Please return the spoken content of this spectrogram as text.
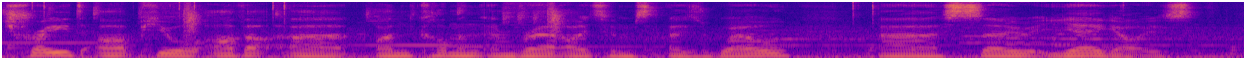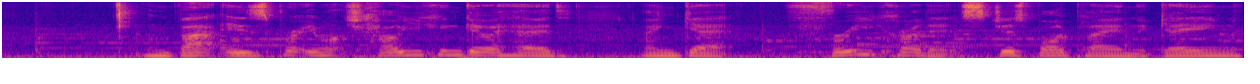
trade up your other uh, uncommon and rare items as well. Uh, so yeah guys. And that is pretty much how you can go ahead and get free credits just by playing the game.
